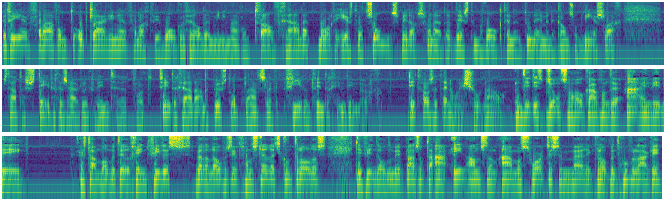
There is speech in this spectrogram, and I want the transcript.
Het weer, vanavond opklaringen, vannacht weer wolkenvelden, minimaal rond 12 graden. Morgen eerst wat zon, smiddags vanuit het westen bewolkt en een toenemende kans op neerslag. Er staat een stevige zuidelijke wind. Het wordt 20 graden aan de kust tot plaatselijk 24 in Limburg. Dit was het NOS Journaal. Dit is John Sohoka van de ANWB. Er staan momenteel geen files, wel een overzicht van de snelheidscontroles. Die vinden onder meer plaats op de A1 Amsterdam-Amersfoort tussen Muiden en Hoevelaken.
